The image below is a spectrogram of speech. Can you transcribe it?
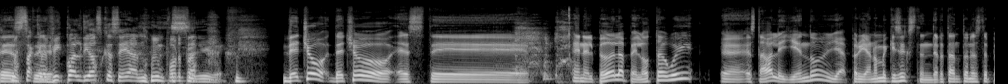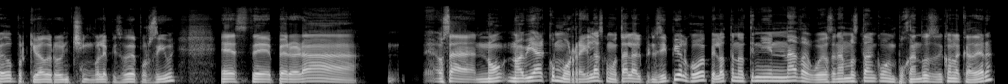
Este, sacrifico al dios que sea, no importa. sí, güey. De hecho, de hecho, este en el pedo de la pelota, güey, eh, estaba leyendo, ya, pero ya no me quise extender tanto en este pedo porque iba a durar un chingo el episodio de por sí, güey. Este, pero era o sea, no, no había como reglas como tal. Al principio el juego de pelota no tenía nada, güey. O sea, nada más estaban como empujándose así con la cadera.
